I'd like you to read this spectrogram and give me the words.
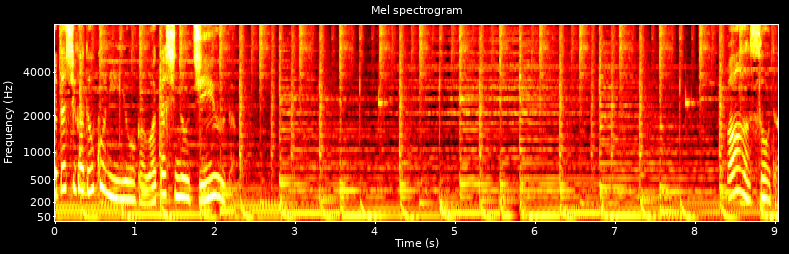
私がどこにいようが私の自由だ。ああそうだ。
